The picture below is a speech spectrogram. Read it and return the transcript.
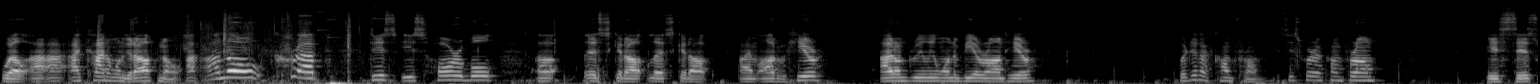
Well, I I, I kind of want to get out now. I, I know. Crap. This is horrible. Uh, let's get out. Let's get out. I'm out of here. I don't really want to be around here. Where did I come from? Is this where I come from? Is this...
